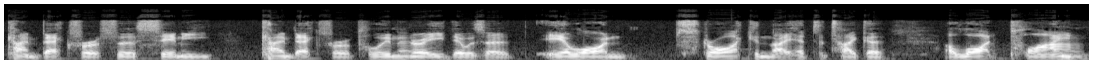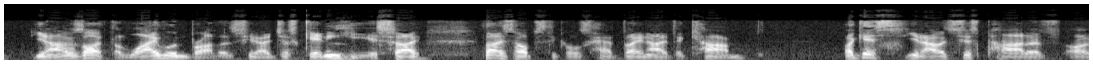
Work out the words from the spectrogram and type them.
Came back for a first semi came back for a preliminary. There was a airline strike, and they had to take a, a light plane. You know, it was like the Leyland brothers. You know, just getting here. So those obstacles have been overcome. I guess you know it's just part of, I,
